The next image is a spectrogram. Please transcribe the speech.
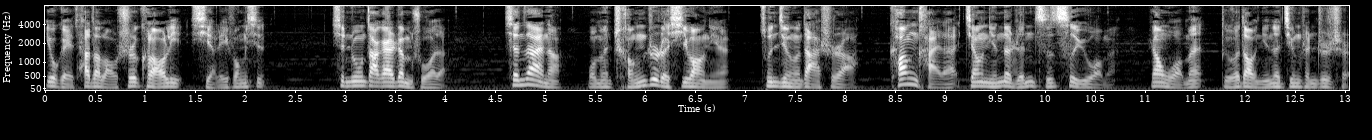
又给他的老师克劳利写了一封信，信中大概这么说的：现在呢，我们诚挚的希望您，尊敬的大师啊，慷慨地将您的仁慈赐予我们。让我们得到您的精神支持。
